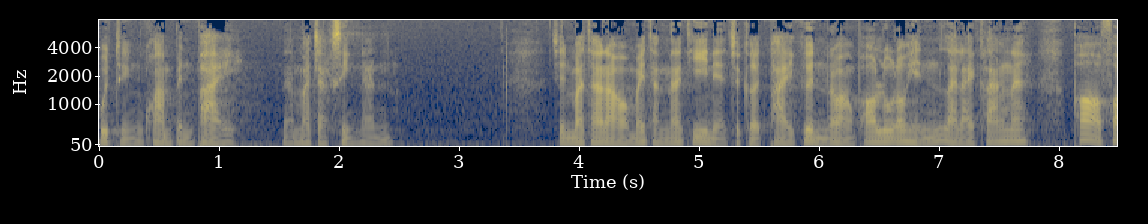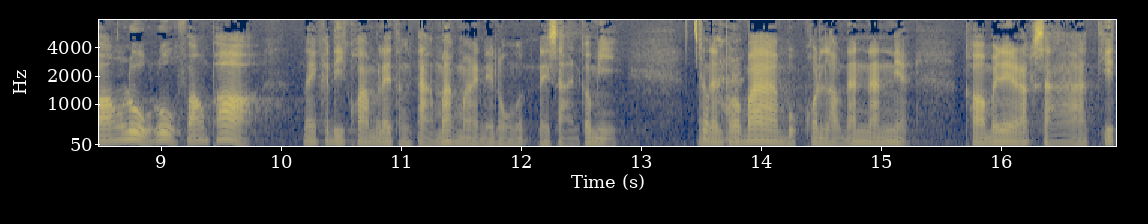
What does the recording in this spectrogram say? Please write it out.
พูดถึงความเป็นภัยนะมาจากสิ่งนั้นเช่นว่าถ้าเราไม่ทำหน้าที่เนี่ยจะเกิดภัยขึ้นระหว่างพ่อลูกเราเห็นหลาย ๆ ครั้งนะพ่อฟ้องลูกลูกฟ้องพ่อ ในคดีความอะไรต่างๆ มากมายในโรงในศาลก็มีดังนั้นเพราะว่าบุคคลเหล่านั้นนั้นเนี่ยเขาไม่ได้รักษาทิศ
